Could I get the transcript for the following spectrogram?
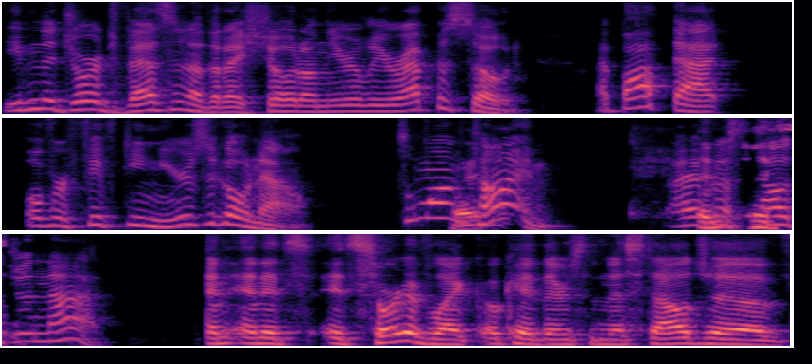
even the Georges Vezina that I showed on the earlier episode, I bought that over 15 years ago now. It's a long right. time. I have and nostalgia in that. And and it's it's sort of like okay, there's the nostalgia of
